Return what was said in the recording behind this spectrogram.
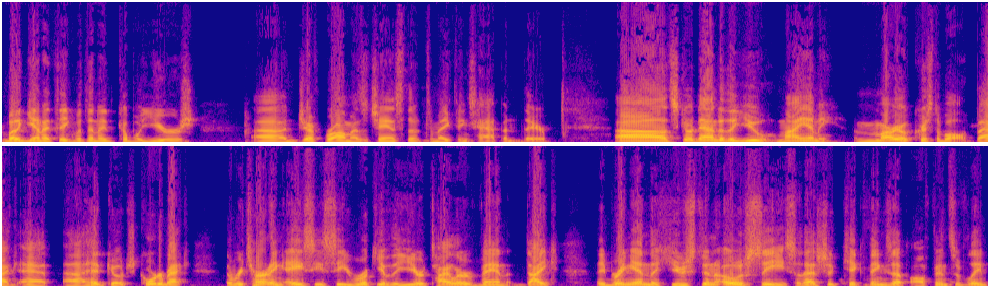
But again, I think within a couple of years, uh, Jeff Brohm has a chance to, to make things happen there. Uh, let's go down to the U, Miami. Mario Cristobal back at uh, head coach, quarterback the returning ACC Rookie of the Year, Tyler Van Dyke. They bring in the Houston OC, so that should kick things up offensively.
